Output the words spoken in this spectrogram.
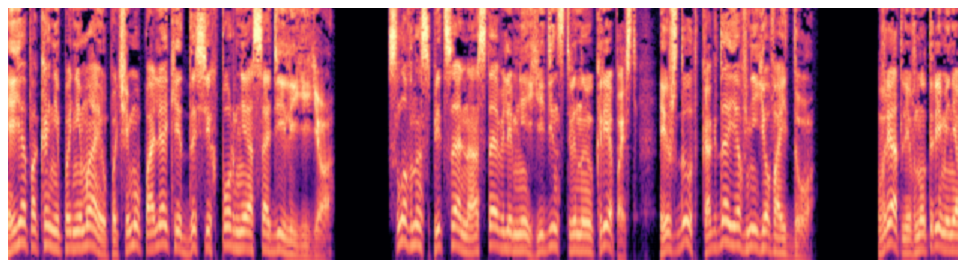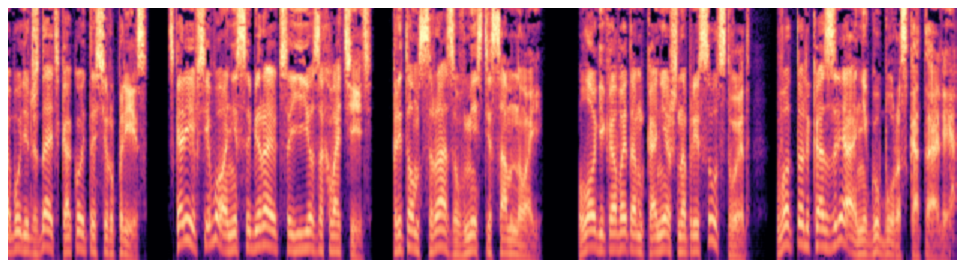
И я пока не понимаю, почему поляки до сих пор не осадили ее. Словно специально оставили мне единственную крепость и ждут, когда я в нее войду. Вряд ли внутри меня будет ждать какой-то сюрприз. Скорее всего, они собираются ее захватить, притом сразу вместе со мной. Логика в этом, конечно, присутствует, вот только зря они губу раскатали.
